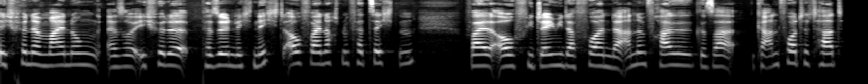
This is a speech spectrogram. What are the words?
Ich bin der Meinung, also ich würde persönlich nicht auf Weihnachten verzichten, weil auch wie Jamie davor in der anderen Frage geantwortet hat,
